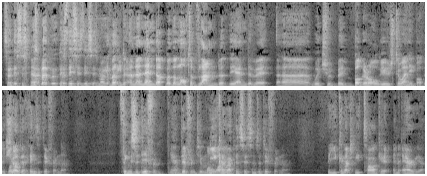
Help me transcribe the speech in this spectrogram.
So this is But- but- this, this is this is my Yeah, point. but, and then end up with a lot of land at the end of it, uh, which would be bugger all use to anybody. well, no, but things are different now. Things are different. Yeah. Different in one Nuclear way. weapon systems are different now. That you can actually target an area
